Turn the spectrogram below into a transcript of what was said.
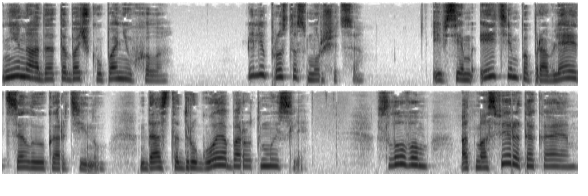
не надо табачку понюхала? Или просто сморщится? И всем этим поправляет целую картину, даст другой оборот мысли. Словом, атмосфера такая,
